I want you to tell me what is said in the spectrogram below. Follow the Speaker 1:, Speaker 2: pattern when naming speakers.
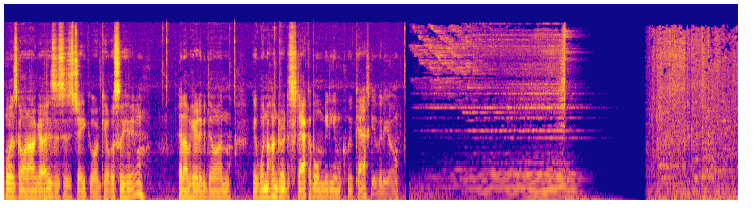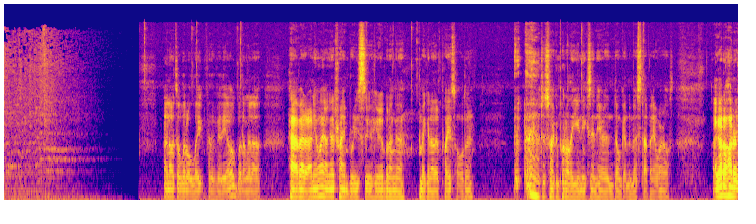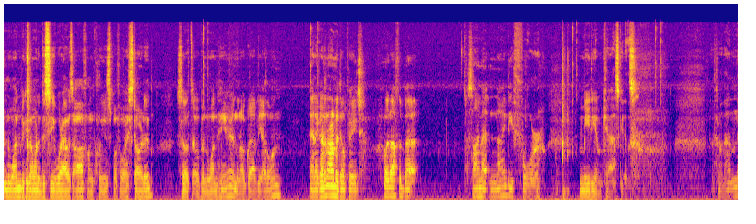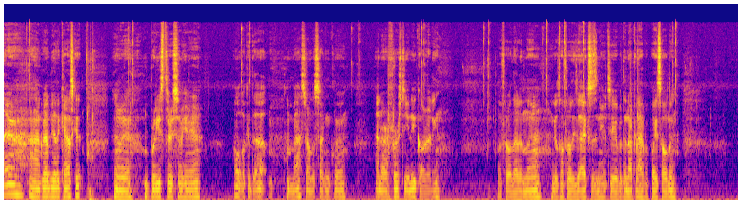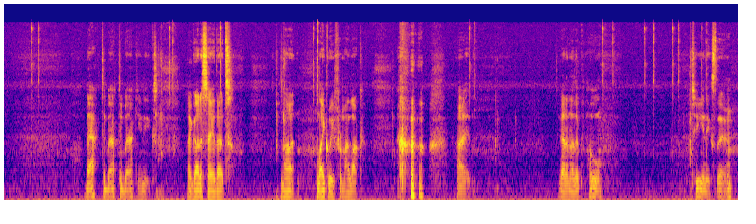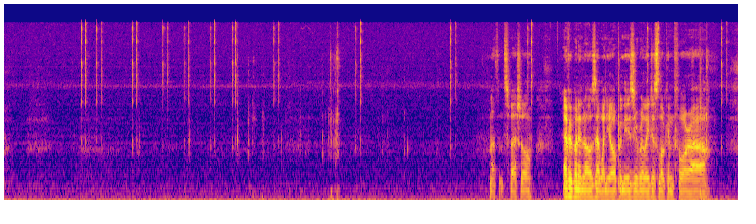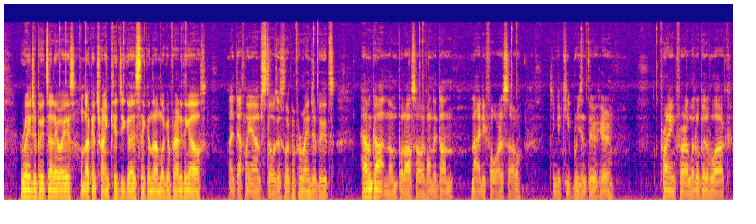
Speaker 1: What is going on, guys? This is Jake or Guiltlessly here, and I'm here to be doing a 100 stackable medium clue casket video. I know it's a little late for the video, but I'm gonna have at it anyway. I'm gonna try and breeze through here, but I'm gonna make another placeholder just so I can put all the uniques in here and don't get them messed up anywhere else. I got 101 because I wanted to see where I was off on clues before I started. So let's open one here and then I'll grab the other one. And I got an Armadyl page right off the bat. So I'm at 94 medium caskets. i throw that in there and I'll grab the other casket and we breeze through some here. Oh, look at that. A master on the second clue. And our first unique already. I'll throw that in there. I guess I'll throw these X's in here too, but they're not going to have a placeholder back to back to back uniques. I gotta say that's not likely for my luck. Alright. Got another oh two uniques there. Nothing special. Everybody knows that when you open these, you're really just looking for uh, Ranger boots anyways. I'm not going to try and kid you guys thinking that I'm looking for anything else. I definitely am still just looking for Ranger boots. Haven't gotten them, but also I've only done 94, so I'm going to keep breezing through here. Praying for a little bit of luck.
